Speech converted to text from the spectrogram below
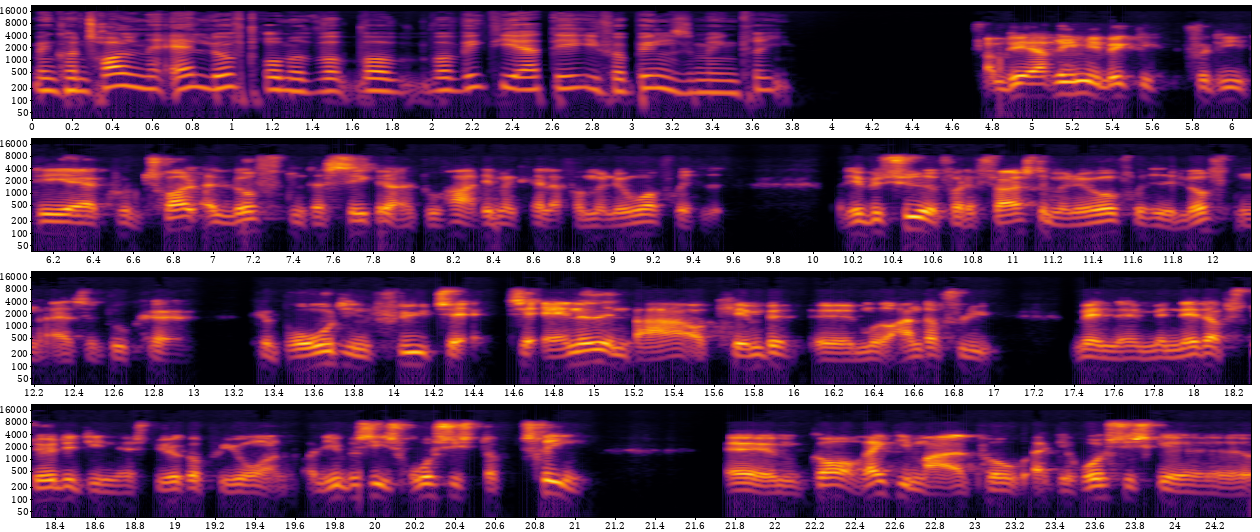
Men kontrollen af luftrummet, hvor, hvor, hvor vigtigt er det i forbindelse med en krig? Jamen, det er rimelig vigtigt, fordi det er kontrol af luften, der sikrer, at du har det, man kalder for manøvrefrihed. Og det betyder for det første manøvrefrihed i luften, altså du kan, kan bruge din fly til, til andet end bare at kæmpe øh, mod andre fly men, øh, men netop støtte dine styrker på jorden. Og lige præcis russisk doktrin øh, går rigtig meget på, at de russiske øh,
